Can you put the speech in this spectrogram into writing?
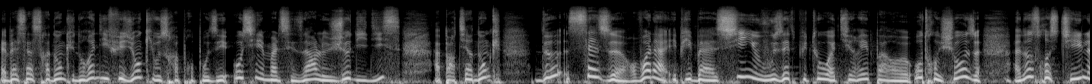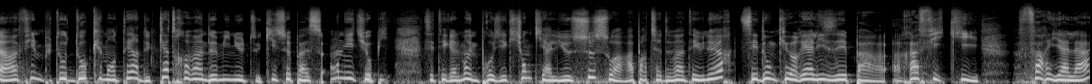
eh ben, ça sera donc une rediffusion qui vous sera proposée au Cinéma Le César le jeudi 10 à partir donc de 16h. Voilà. Et puis, ben, si vous êtes plutôt attiré par euh, autre chose, un autre style, un film plutôt documentaire de 82 minutes qui se passe en Éthiopie. C'est également une projection qui a lieu ce soir à partir de 21h. C'est donc réalisé par Rafiki Fariala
